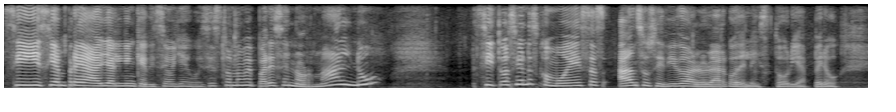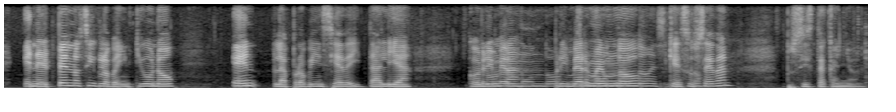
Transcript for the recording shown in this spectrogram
Sí, siempre hay alguien que dice, oye, pues esto no me parece normal, ¿no? Situaciones como esas han sucedido a lo largo de la historia, pero en el pleno siglo XXI, en la provincia de Italia, con Primer una- mundo. primer, Primer mundo, mundo, que sucedan, pues sí está cañón.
